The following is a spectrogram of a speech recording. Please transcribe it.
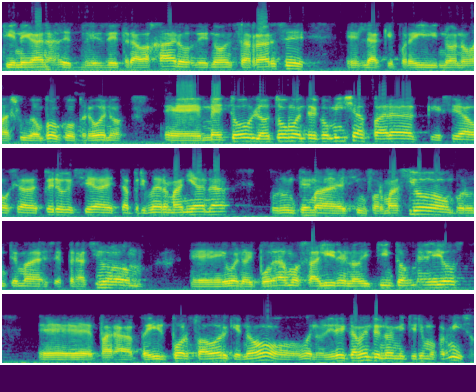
tiene ganas de, trabajar o de no encerrarse es la que por ahí no nos ayuda un poco, pero bueno, eh, me lo tomo entre comillas para que sea, o sea, espero que sea esta primera mañana por un tema de desinformación, por un tema de desesperación, eh, bueno, y podamos salir en los distintos medios eh, para pedir por favor que no, bueno, directamente no emitiremos permiso.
